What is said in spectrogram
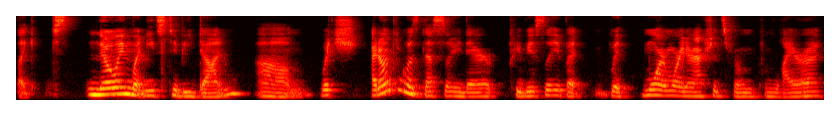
like just knowing what needs to be done, um, which I don't think was necessarily there previously, but with more and more interactions from from Lyra,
